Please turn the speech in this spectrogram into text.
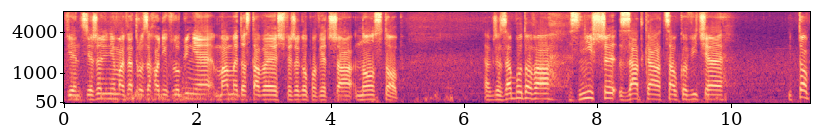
więc jeżeli nie ma wiatrów zachodnich w Lublinie, mamy dostawę świeżego powietrza non-stop. Także zabudowa zniszczy, zatka całkowicie. To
